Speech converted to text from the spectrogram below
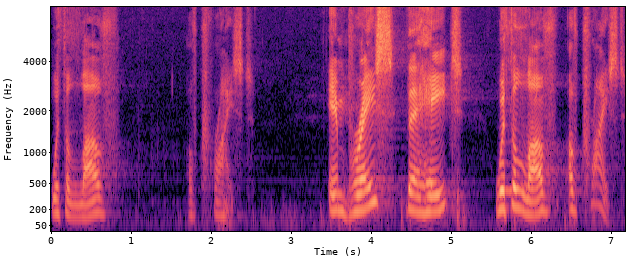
with the love of Christ. Embrace the hate with the love of Christ.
